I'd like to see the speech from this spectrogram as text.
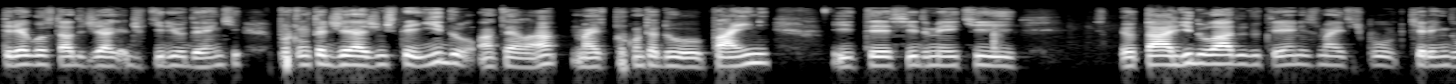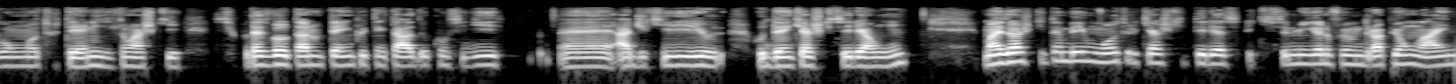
teria gostado de adquirir o Dunk por conta de a gente ter ido até lá, mas por conta do Pine e ter sido meio que eu tá ali do lado do tênis, mas tipo querendo um outro tênis, então acho que se pudesse voltar no tempo e tentado conseguir é, adquirir o, o Dunk, acho que seria um. Mas eu acho que também um outro que acho que teria, que se não me engano foi um drop online,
